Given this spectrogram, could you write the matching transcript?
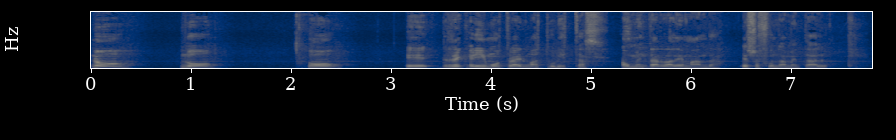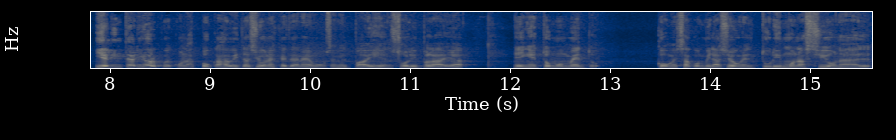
No, no, no. Eh, requerimos traer más turistas, aumentar la demanda, eso es fundamental. Y el interior, pues con las pocas habitaciones que tenemos en el país, en sol y playa, en estos momentos, con esa combinación, el turismo nacional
